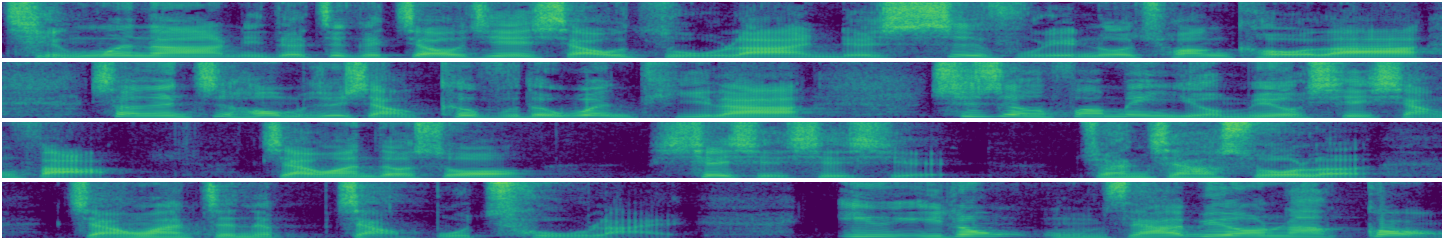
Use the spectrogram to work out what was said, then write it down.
请问啊，你的这个交接小组啦，你的市府联络窗口啦，上任之后我们就想克服的问题啦，市政方面有没有些想法？”蒋万都说：“谢谢谢谢。”专家说了，蒋万真的讲不出来，因为移动五家不要他讲，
